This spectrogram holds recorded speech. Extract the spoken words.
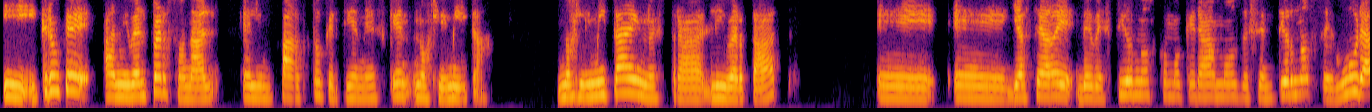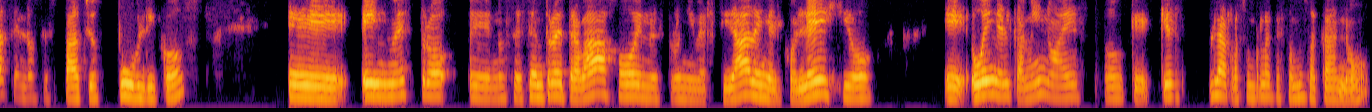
Y, creo que a nivel personal el impacto que tiene es que nos limita nos limita en nuestra libertad, eh, eh, ya sea de, de vestirnos como queramos, de sentirnos seguras en los espacios públicos, eh, en nuestro, no sé, centro de trabajo, en nuestra universidad, en el colegio, eh, o en el camino a esto, que, que es la razón por la que estamos acá, ¿no?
